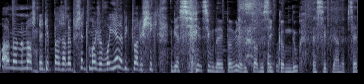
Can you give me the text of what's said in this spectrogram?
Oh non non non ce n'était pas un upset, moi je voyais la victoire du Sikh. Eh bien si, si vous n'avez pas vu la victoire du Sikh comme nous, c'était un upset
